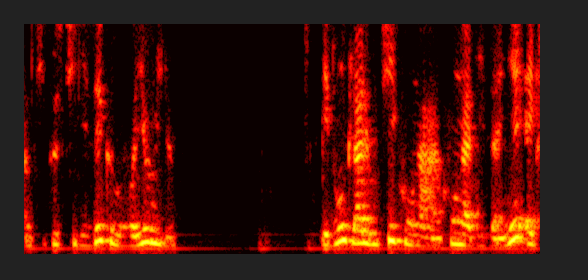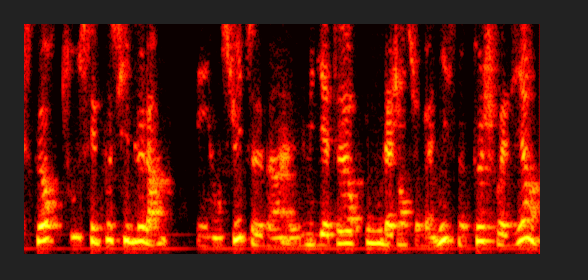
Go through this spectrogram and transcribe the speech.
un stylisée que vous voyez au milieu. Et donc là, l'outil qu'on a, qu'on a designé explore tous ces possibles-là. Et ensuite, ben, le médiateur ou l'agence urbanisme peut choisir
